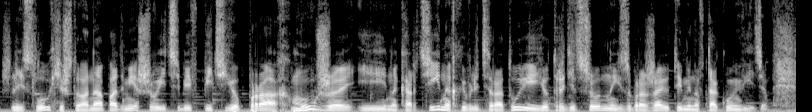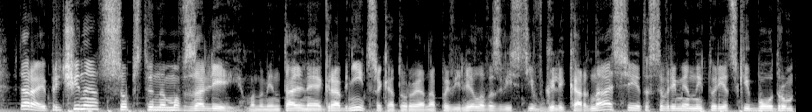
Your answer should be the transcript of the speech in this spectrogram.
Шли слухи, что она подмешивает себе в питье прах мужа, и на картинах, и в литературе ее традиционно изображают именно в таком виде. Вторая причина — собственно, мавзолей, монументальная гробница, которую она повелела возвести в Галикарнасе, это современный турецкий бодрум,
